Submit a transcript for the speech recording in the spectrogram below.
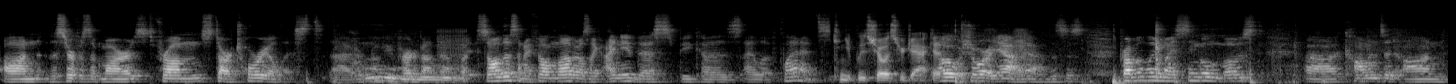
on the surface of Mars from Startorialist. Uh, I don't know if you've heard about them, but I saw this and I fell in love. I was like, I need this because I love planets. Can you please show us your jacket? Oh, sure, yeah, yeah. This is probably my single most uh, commented on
